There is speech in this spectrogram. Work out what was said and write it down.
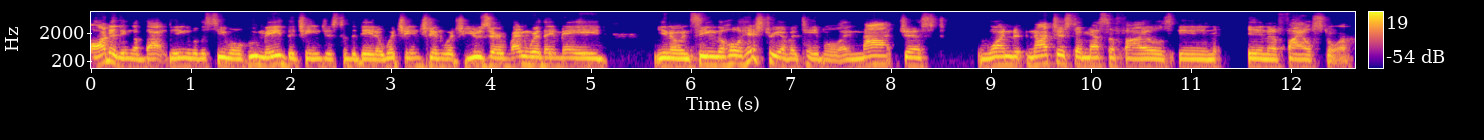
auditing of that, being able to see, well, who made the changes to the data, which engine, which user, when were they made, you know, and seeing the whole history of a table and not just one, not just a mess of files in in a file store.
